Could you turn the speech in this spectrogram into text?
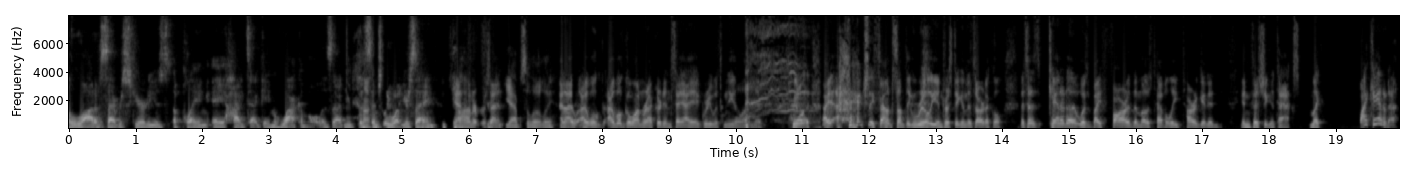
a lot of cybersecurity is a playing a high tech game of whack a mole. Is that essentially what you're saying? Yeah, hundred percent. Yeah, absolutely. And I, I, will I will go on record and say I agree with Neil on this. you know, I, I, actually found something really interesting in this article. It says Canada was by far the most heavily targeted in phishing attacks. I'm like, why Canada?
